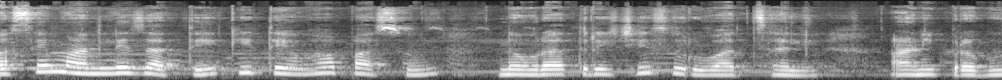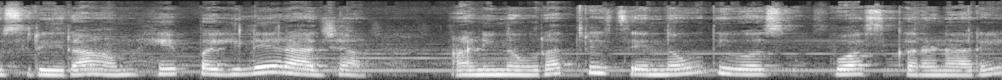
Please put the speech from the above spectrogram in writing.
असे मानले जाते की तेव्हापासून नवरात्रीची सुरुवात झाली. आणि प्रभू श्रीराम हे पहिले राजा आणि नवरात्रीचे नऊ दिवस उपवास करणारे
